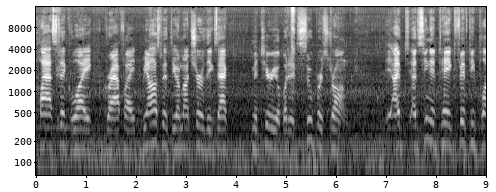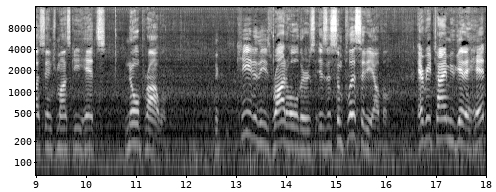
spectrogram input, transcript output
plastic-like graphite. To be honest with you, I'm not sure of the exact material, but it's super strong. I've, I've seen it take 50 plus inch muskie hits, no problem. The key to these rod holders is the simplicity of them. Every time you get a hit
